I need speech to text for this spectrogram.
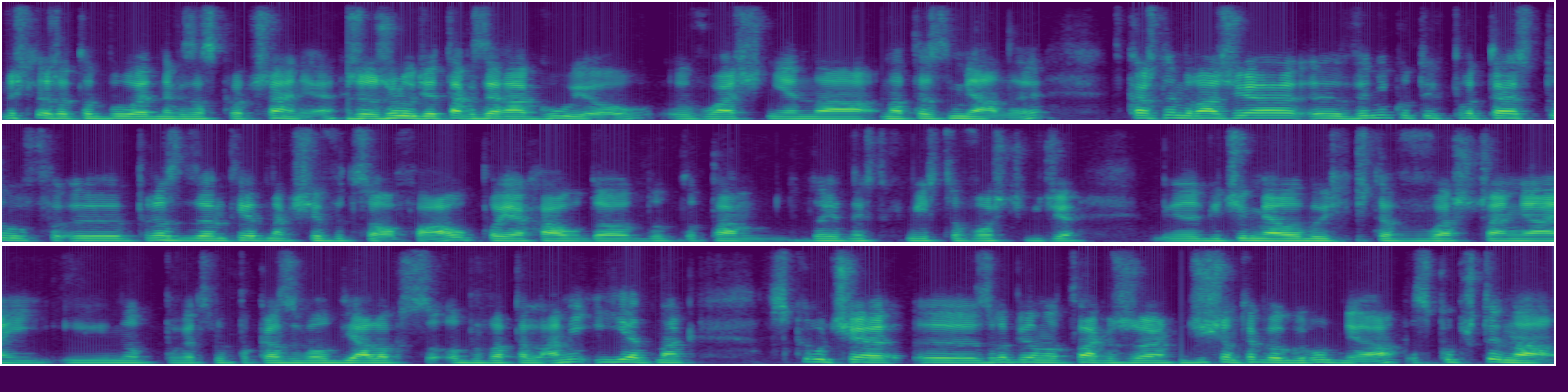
Myślę, że to było jednak zaskoczenie, że, że ludzie tak zareagują właśnie na, na te zmiany. W każdym razie y, w wyniku tych protestów y, prezydent jednak się wycofał, pojechał do, do, do tam, do jednej z tych miejscowości, gdzie, y, gdzie miały być te i, i no, powiedzmy pokazywał dialog z obywatelami i jednak w skrócie y, zrobiono tak, że 10 grudnia Skupsztyna,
